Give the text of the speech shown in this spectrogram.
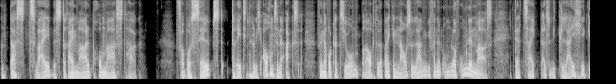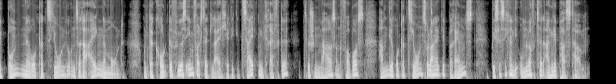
und das zwei bis dreimal pro Marstag. Phobos selbst dreht sich natürlich auch um seine Achse. Für eine Rotation braucht er dabei genauso lang wie für einen Umlauf um den Mars. Der zeigt also die gleiche gebundene Rotation wie unser eigener Mond. Und der Grund dafür ist ebenfalls der gleiche. Die Gezeitenkräfte zwischen Mars und Phobos haben die Rotation so lange gebremst, bis sie sich an die Umlaufzeit angepasst haben.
